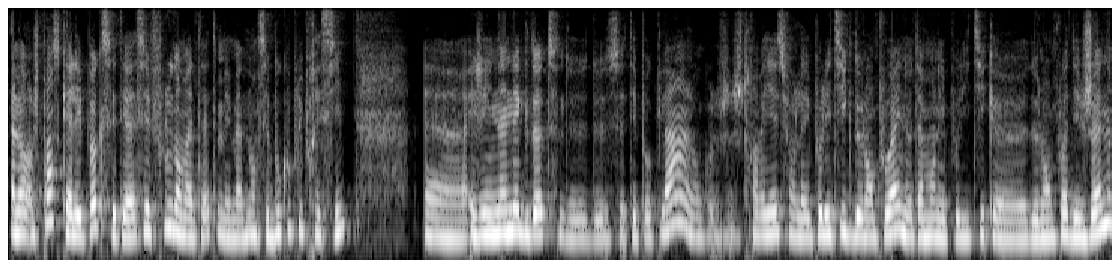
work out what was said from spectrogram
Alors, je pense qu'à l'époque, c'était assez flou dans ma tête, mais maintenant, c'est beaucoup plus précis. Euh, et j'ai une anecdote de, de cette époque-là. Donc, je, je, travaillais sur les politiques de l'emploi et notamment les politiques euh, de l'emploi des jeunes.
